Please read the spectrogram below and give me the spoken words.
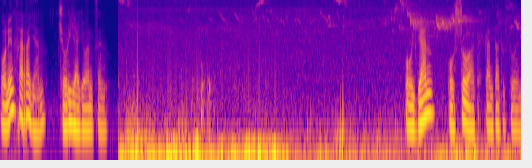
Honen jarraian, txoria joan zen. Oian osoak kantatu zuen.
